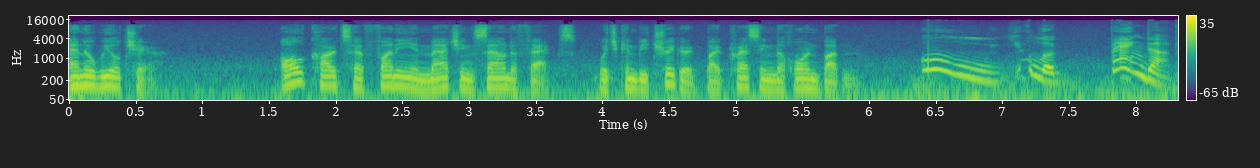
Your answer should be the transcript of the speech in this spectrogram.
and a wheelchair. All carts have funny and matching sound effects, which can be triggered by pressing the horn button. Ooh, you look banged up.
